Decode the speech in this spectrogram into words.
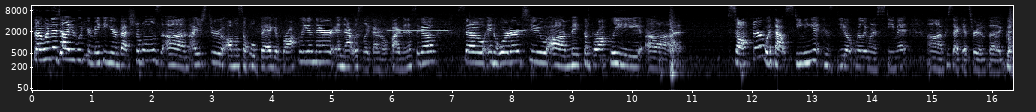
so I wanted to tell you when you're making your vegetables, um, I just threw almost a whole bag of broccoli in there and that was like, I don't know, five minutes ago. So in order to um, make the broccoli uh, softer without steaming it, because you don't really want to steam it, because uh, that gets rid of the good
